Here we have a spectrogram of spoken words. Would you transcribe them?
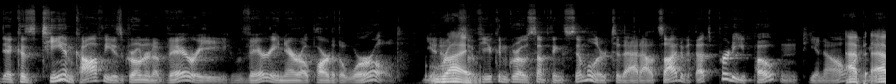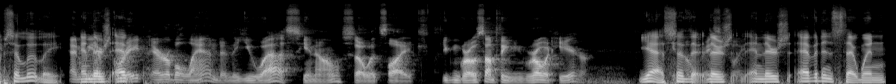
because tea and coffee is grown in a very very narrow part of the world. You know? Right. So if you can grow something similar to that outside of it, that's pretty potent. You know. I mean, absolutely, And, and, there's great arable land in the U.S. You know, so it's like you can grow something, you can grow it here. Yeah, so know, there, there's and there's evidence that when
